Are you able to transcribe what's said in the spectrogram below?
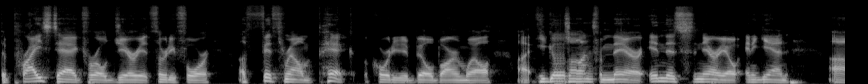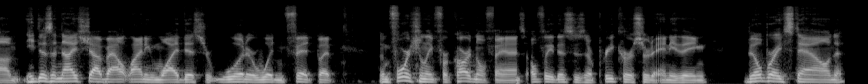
The price tag for old Jerry at 34, a fifth round pick, according to Bill Barnwell. Uh, he goes on from there in this scenario. And again, um, he does a nice job outlining why this would or wouldn't fit. But unfortunately for Cardinal fans, hopefully this is a precursor to anything. Bill breaks down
